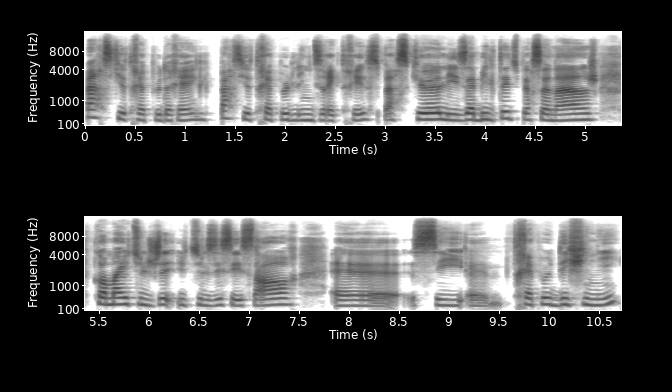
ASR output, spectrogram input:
Parce qu'il y a très peu de règles, parce qu'il y a très peu de lignes directrices, parce que les habiletés du personnage, comment utiliser, ses sorts, euh, c'est euh, très peu défini.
